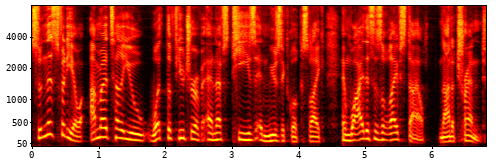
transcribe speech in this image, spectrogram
So in this video, I'm going to tell you what the future of NFTs and music looks like and why this is a lifestyle, not a trend.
